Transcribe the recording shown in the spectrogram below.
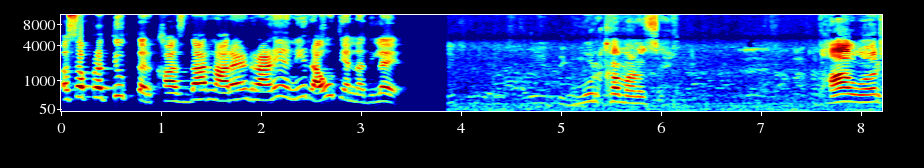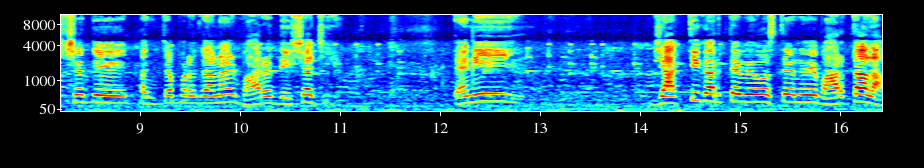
असं प्रत्युत्तर खासदार नारायण राणे यांनी राऊत यांना दिलंय. मूर्ख माणूस आहे. दहा वर्ष ते पंतप्रधान आहे भारत देशाचे त्यांनी जागतिक अर्थव्यवस्थेने भारताला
